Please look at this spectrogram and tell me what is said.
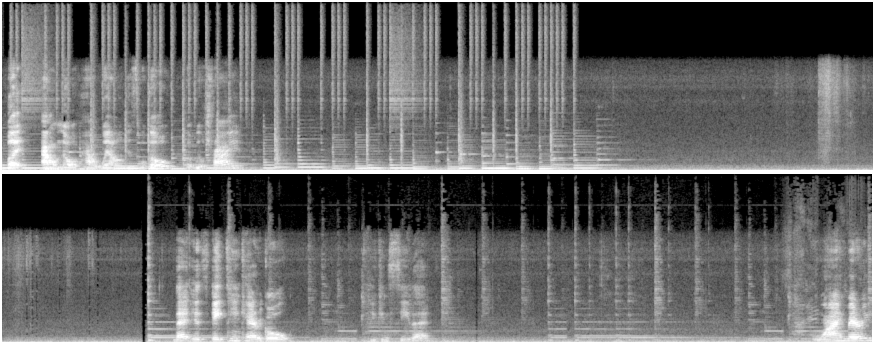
But I don't know how well this will go, but we'll try it. That is 18 karat gold. You can see that. Wineberry.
